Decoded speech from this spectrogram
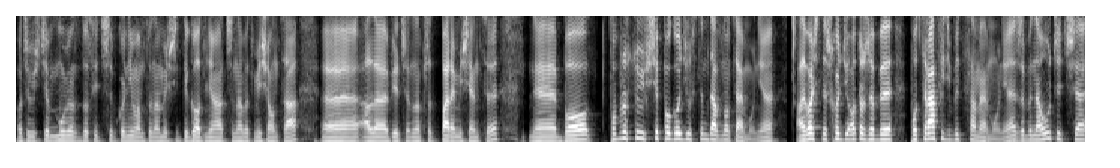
Oczywiście mówiąc dosyć szybko, nie mam tu na myśli tygodnia, czy nawet miesiąca, e, ale wiecie, no na przykład parę miesięcy, e, bo po prostu już się pogodził z tym dawno temu, nie? Ale właśnie też chodzi o to, żeby potrafić być samemu, nie? Żeby nauczyć się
